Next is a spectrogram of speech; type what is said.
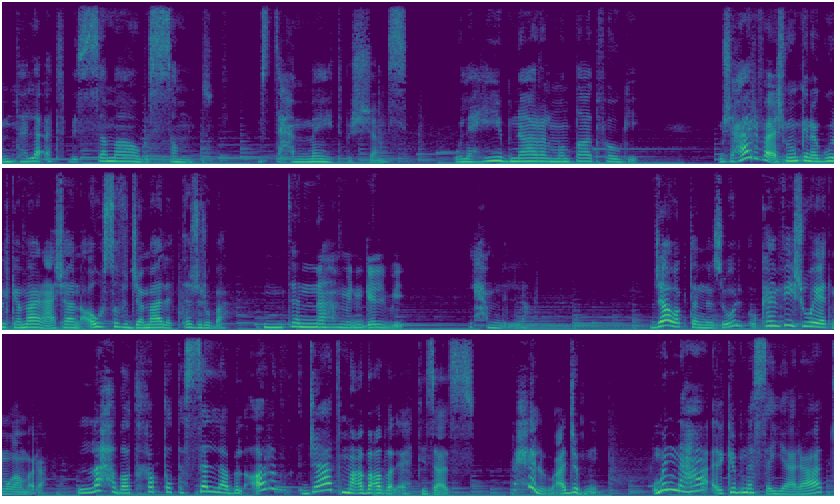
امتلأت بالسما وبالصمت. واستحميت بالشمس. ولهيب نار المنطاد فوقي. مش عارفة إيش ممكن أقول كمان عشان أوصف جمال التجربة. ممتنة من قلبي. الحمد لله. جاء وقت النزول وكان في شوية مغامرة. لحظة خبطة السلة بالأرض جات مع بعض الاهتزاز. حلو عجبني. ومنها ركبنا السيارات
